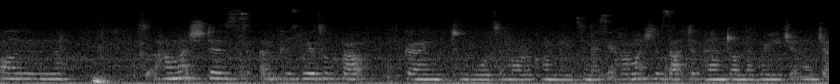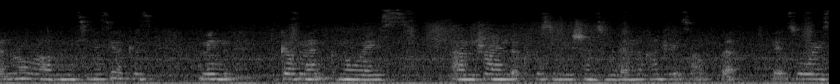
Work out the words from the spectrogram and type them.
on so how much does because we were talking about going towards a moral economy in Tunisia, how much does that depend on the region in general rather than Tunisia? Because I mean, the government can always um, try and look for solutions within the country itself, but it's always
